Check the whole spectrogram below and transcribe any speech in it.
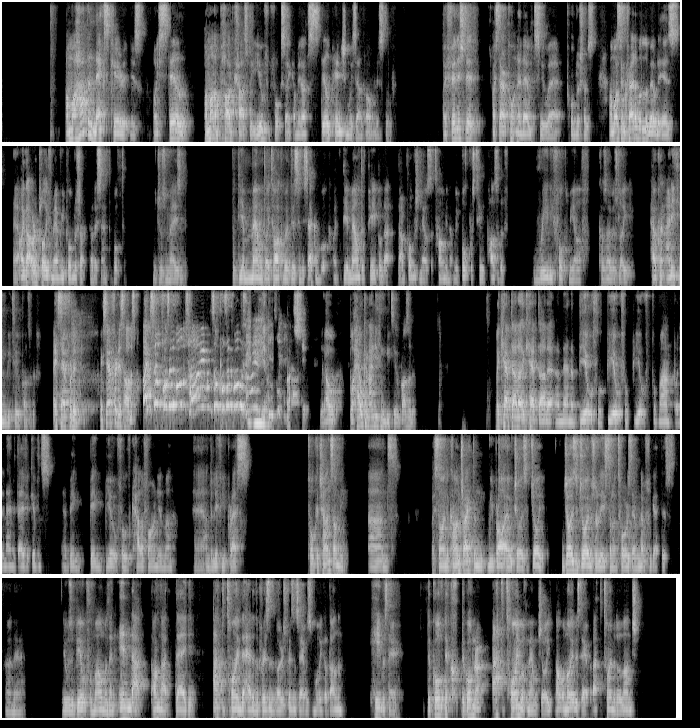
And what happened next, Kira, is I still, I'm on a podcast with you for fuck's sake. I mean, I'm still pinching myself over this stuff. I finished it. I started putting it out to uh, publishers. And what's incredible about it is uh, I got a reply from every publisher that I sent the book to, which was amazing. But the amount, I talk about this in the second book, the amount of people that are publishing houses that told me that my book was too positive really fucked me off because I was like, how can anything be too positive? Except for the, except for this honest, I'm so positive all the time, I'm so positive all the time. You know, shit, you know, but how can anything be too positive? I kept at it, I kept at it, and then a beautiful, beautiful, beautiful man by the name of David Givens, a big, big, beautiful Californian man, uh, and the Liffey Press took a chance on me. And I signed the contract and we brought out Joys of Joy. Joys of Joy was released on a Thursday. I'll never forget this. And uh, it was a beautiful moment. And in that, on that day, at the time, the head of the prison, Irish Prison Service, Michael Donnellan, he was there. The, gov- the, the governor at the time of Mountjoy, not when I was there, but at the time of the launch,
